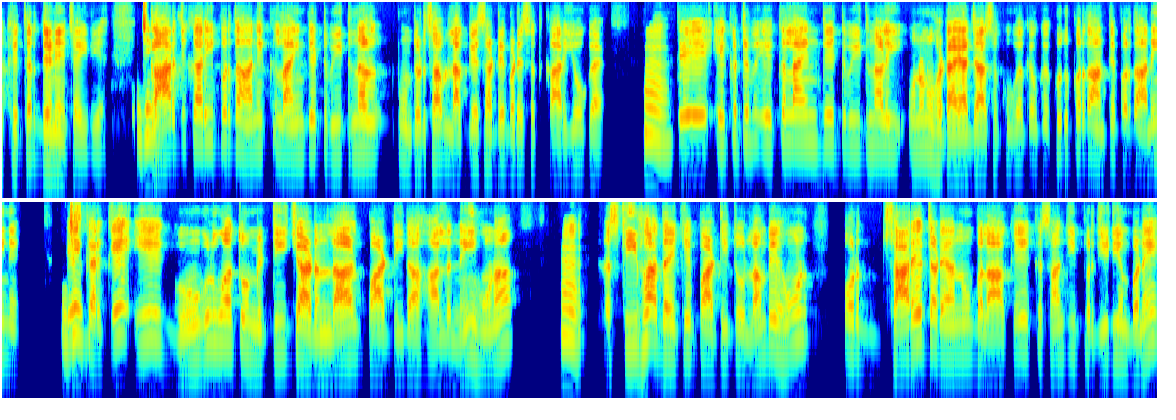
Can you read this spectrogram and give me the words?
ਖੇਤਰ ਦੇਣੇ ਚਾਹੀਦੇ ਆ ਕਾਰਜਕਾਰੀ ਪ੍ਰਧਾਨ ਇੱਕ ਲਾਈਨ ਦੇ ਟਵੀਟ ਨਾਲ ਭੁੰਦੜ ਸਾਹਿਬ ਲੱਗੇ ਸਾਡੇ ਬੜੇ ਸਤਿਕਾਰਯੋਗ ਹੈ। ਹੂੰ। ਤੇ ਇੱਕ ਟਵੀ- ਇੱਕ ਲਾਈਨ ਦੇ ਟਵੀਟ ਨਾਲ ਹੀ ਉਹਨਾਂ ਨੂੰ ਹਟਾਇਆ ਜਾ ਸਕੂਗਾ ਕਿਉਂਕਿ ਖੁਦ ਪ੍ਰਧਾਨ ਤੇ ਪ੍ਰਧਾਨ ਹੀ ਨੇ। ਜੀ। ਇਸ ਕਰਕੇ ਇਹ ਗੋਂਗਲੂਆਂ ਤੋਂ ਮਿੱਟੀ ਝਾੜਨ ਨਾਲ ਪਾਰਟੀ ਦਾ ਹੱਲ ਨਹੀਂ ਹੋਣਾ ਹੂੰ। ਅਸਤੀਫਾ ਦੇ ਕੇ ਪਾਰਟੀ ਤੋਂ ਲਾਂਭੇ ਹੋਣ ਔਰ ਸਾਰੇ ਧੜਿਆਂ ਨੂੰ ਬੁਲਾ ਕੇ ਇੱਕ ਸਾਂਝੀ ਪ੍ਰੈਜ਼ੀਡੀਅਮ ਬਣੇ,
